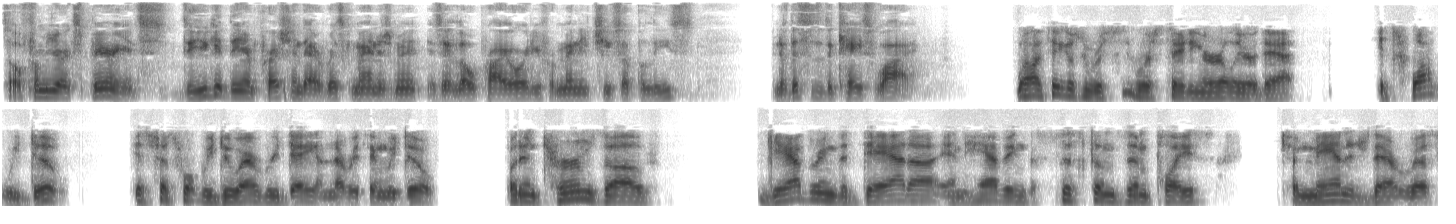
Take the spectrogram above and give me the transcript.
So, from your experience, do you get the impression that risk management is a low priority for many chiefs of police? And if this is the case, why? Well, I think as we were, were stating earlier, that it's what we do. It's just what we do every day and everything we do. But in terms of gathering the data and having the systems in place to manage that risk,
